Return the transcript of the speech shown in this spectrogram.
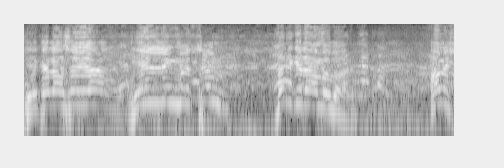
Ikkalasiga 50 ming so'm 1 gilomi bor. Olish. Var alış.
